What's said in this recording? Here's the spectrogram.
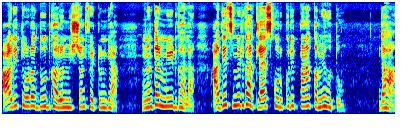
आधी थोडं दूध घालून मिश्रण फेटून घ्या. नंतर मीठ घाला. आधीच मीठ घातल्यास कुरकुरीतपणा कमी होतो. दहा.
